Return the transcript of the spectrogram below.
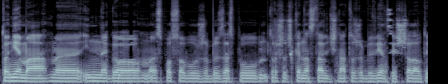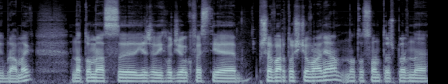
To nie ma innego sposobu, żeby zespół troszeczkę nastawić na to, żeby więcej strzelał tych bramek. Natomiast e, jeżeli chodzi o kwestię przewartościowania, no to są też pewne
